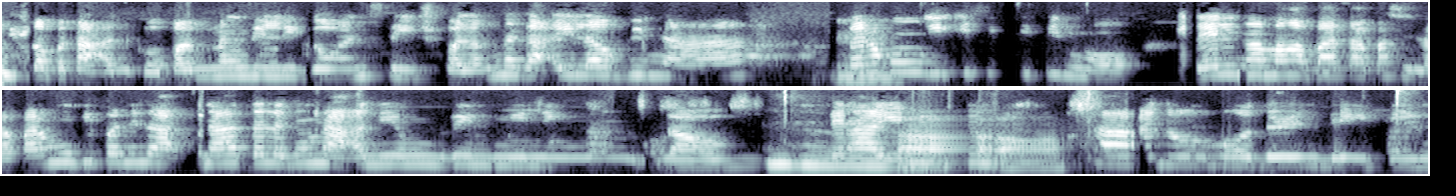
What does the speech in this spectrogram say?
kabataan ko, pag nang liligawan stage pa lang, nag-I love you na. Pero Mm. kung iisipin mo, dahil nga mga bata pa sila, parang hindi pa nila na talagang naano yung real meaning ng love. Mhm. Kaya yung, Ah, yung oo. sa ano modern dating,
